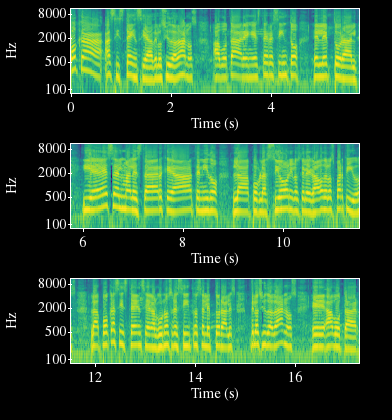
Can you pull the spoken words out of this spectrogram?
poca asistencia de los ciudadanos a votar en este recinto electoral y es el malestar que ha tenido la población y los delegados de los partidos, la poca asistencia en algunos recintos electorales de los ciudadanos eh, a votar.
